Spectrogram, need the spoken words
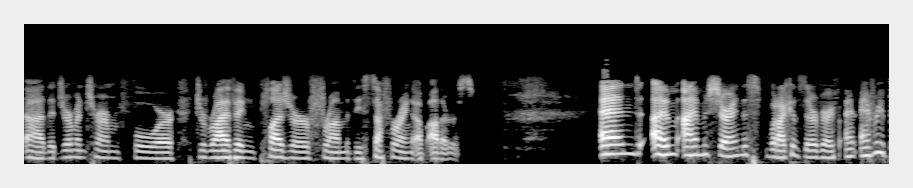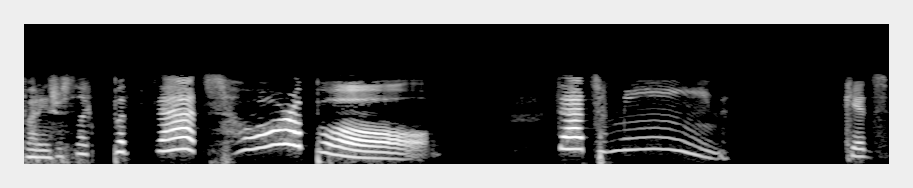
uh, the German term for deriving pleasure from the suffering of others. And I'm I'm sharing this what I consider very and everybody's just like, but that's horrible. That's mean. Kids,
